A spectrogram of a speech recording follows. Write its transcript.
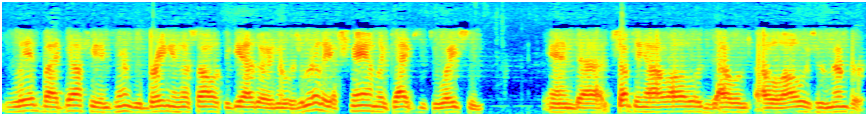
led by Duffy in terms of bringing us all together, and it was really a family type situation, and uh, something I'll always I will I will always remember.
